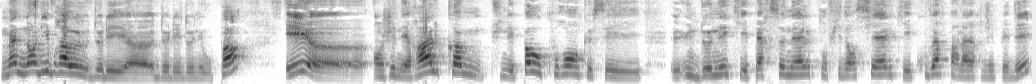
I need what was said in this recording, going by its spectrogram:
maintenant libre à eux de les, euh, de les donner ou pas. Et en général, comme tu n'es pas au courant que c'est une donnée qui est personnelle, confidentielle, qui est couverte par la RGPD,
